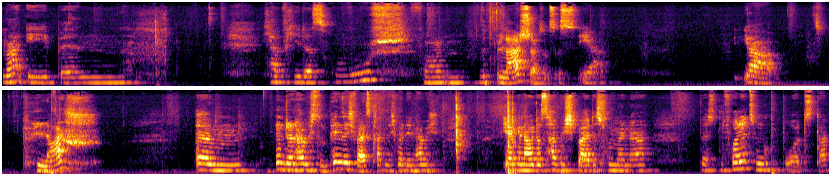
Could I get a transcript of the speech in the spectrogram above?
mal eben. Ich habe hier das Rouge von The Blush, also es ist eher ja Plush. Ähm, und dann habe ich so einen Pinsel, ich weiß gerade nicht mehr, den habe ich. Ja, genau, das habe ich beides von meiner besten Freundin zum Geburtstag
